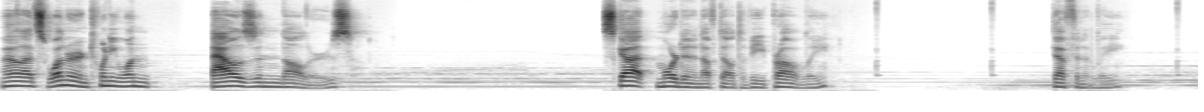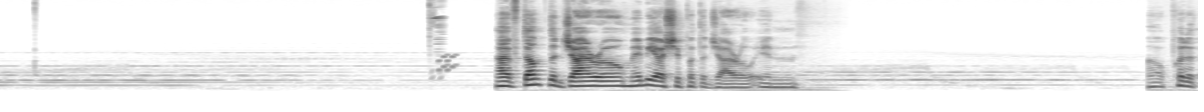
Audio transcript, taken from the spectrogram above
Well, that's $121,000. It's got more than enough delta V, probably. Definitely. I've dumped the gyro. Maybe I should put the gyro in. I'll put a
